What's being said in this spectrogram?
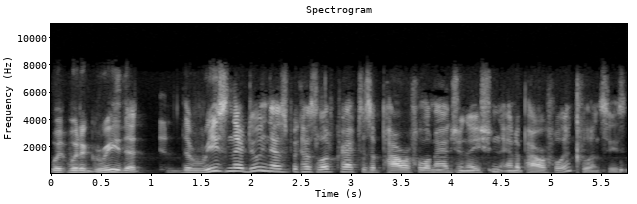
would would agree that the reason they're doing that is because Lovecraft is a powerful imagination and a powerful influence. He's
